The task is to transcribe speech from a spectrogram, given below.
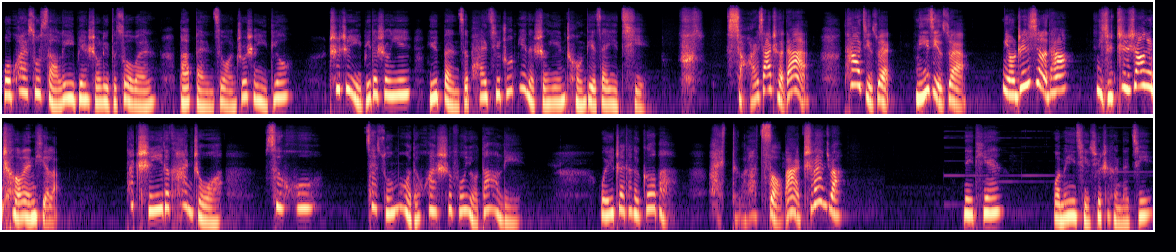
我快速扫了一遍手里的作文，把本子往桌上一丢，嗤之以鼻的声音与本子拍击桌面的声音重叠在一起。小孩瞎扯淡，他几岁？你几岁？你要真信了他，你这智商就成问题了。他迟疑的看着我，似乎在琢磨我的话是否有道理。我一拽他的胳膊，哎，得了，走吧，吃饭去吧。那天，我们一起去吃肯德基，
